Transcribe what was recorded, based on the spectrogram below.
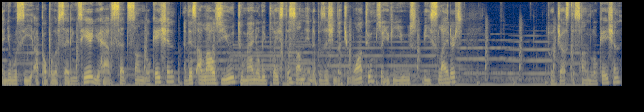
and you will see a couple of settings here. You have set sun location and this allows you to manually place the sun in the position that you want to. So you can use these sliders to adjust the sun location.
